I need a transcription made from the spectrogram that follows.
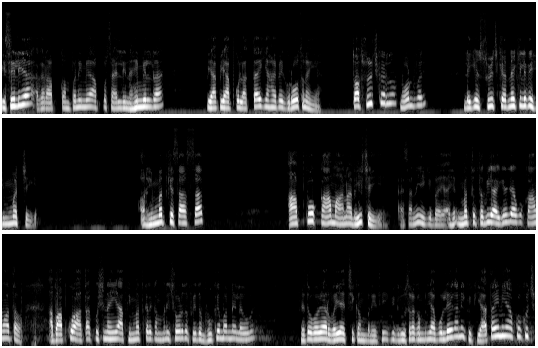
इसीलिए अगर आप कंपनी में आपको सैलरी नहीं मिल रहा है, या फिर आपको लगता है कि यहाँ पे ग्रोथ नहीं है तो आप स्विच कर दो डोंट वरी लेकिन स्विच करने के लिए भी हिम्मत चाहिए। और हिम्मत के साथ साथ आपको काम आना भी चाहिए। ऐसा नहीं है कि भाई हिम्मत तो तभी आएगी ना जब आपको काम आता हो। अब आपको आता कुछ नहीं, आप हिम्मत करके कंपनी छोड़ दो, फिर तो भूखे मरने लगोगे। फिर तो कहो, यार, वही अच्छी कंपनी थी, क्योंकि दूसरा कंपनी आपको लेगा नहीं, क्योंकि आता ही नहीं आपको कुछ।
